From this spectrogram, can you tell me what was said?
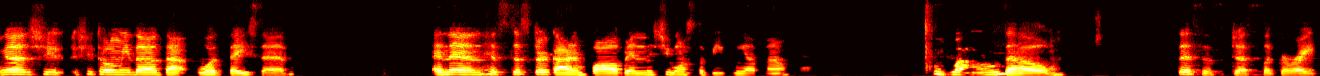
yeah, she she told me that that what they said, and then his sister got involved, and she wants to beat me up now. Wow. So this is just a great.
